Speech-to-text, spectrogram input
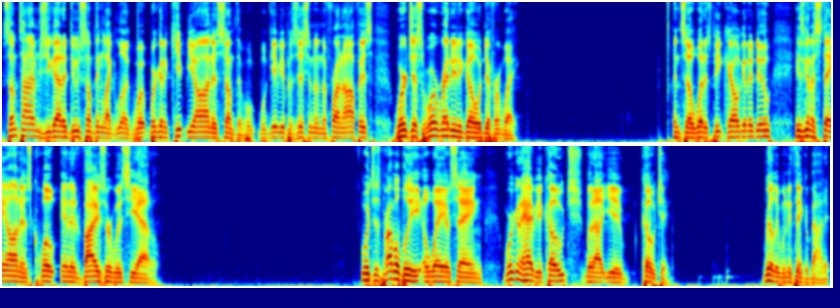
sometimes you got to do something like, look, we're, we're going to keep you on as something. We'll, we'll give you a position in the front office. We're just, we're ready to go a different way. And so, what is Pete Carroll going to do? He's going to stay on as, quote, an advisor with Seattle, which is probably a way of saying, we're going to have you coach without you coaching. Really, when you think about it.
